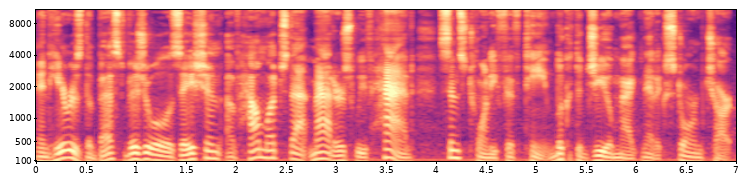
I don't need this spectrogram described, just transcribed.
And here is the best visualization of how much that matters we've had since 2015. Look at the geomagnetic storm chart.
